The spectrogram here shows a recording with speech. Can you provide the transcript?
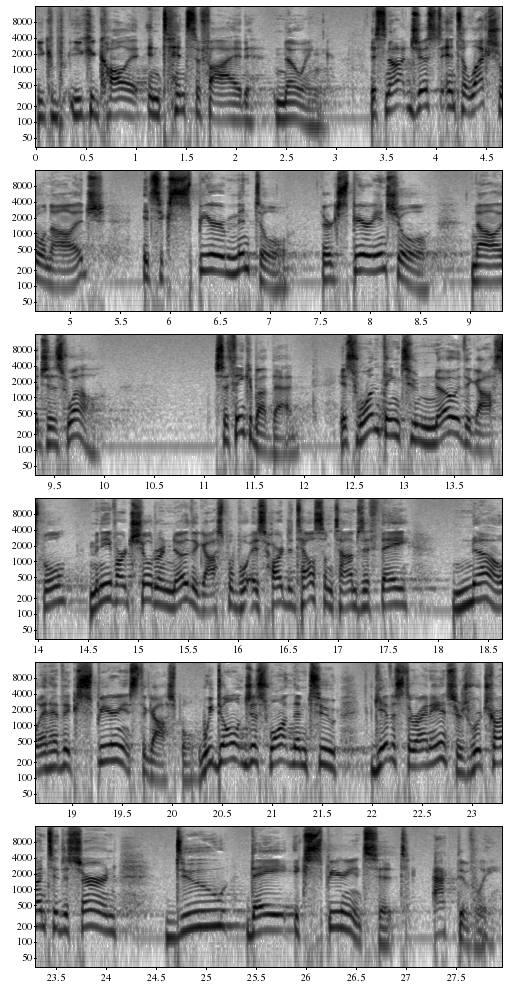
You could, you could call it intensified knowing. It's not just intellectual knowledge, it's experimental or experiential knowledge as well. So think about that. It's one thing to know the gospel. Many of our children know the gospel, but it's hard to tell sometimes if they know and have experienced the gospel. We don't just want them to give us the right answers. We're trying to discern do they experience it actively?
